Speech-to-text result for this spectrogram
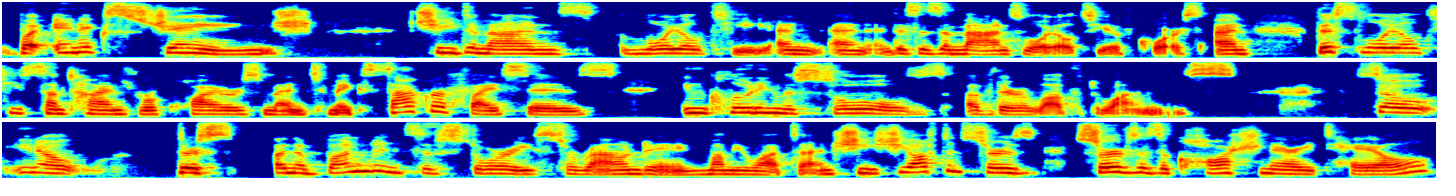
but in exchange, she demands loyalty and, and, this is a man's loyalty of course and this loyalty sometimes requires men to make sacrifices including the souls of their loved ones so you know there's an abundance of stories surrounding Mamiwata, and she she often serves serves as a cautionary tale.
